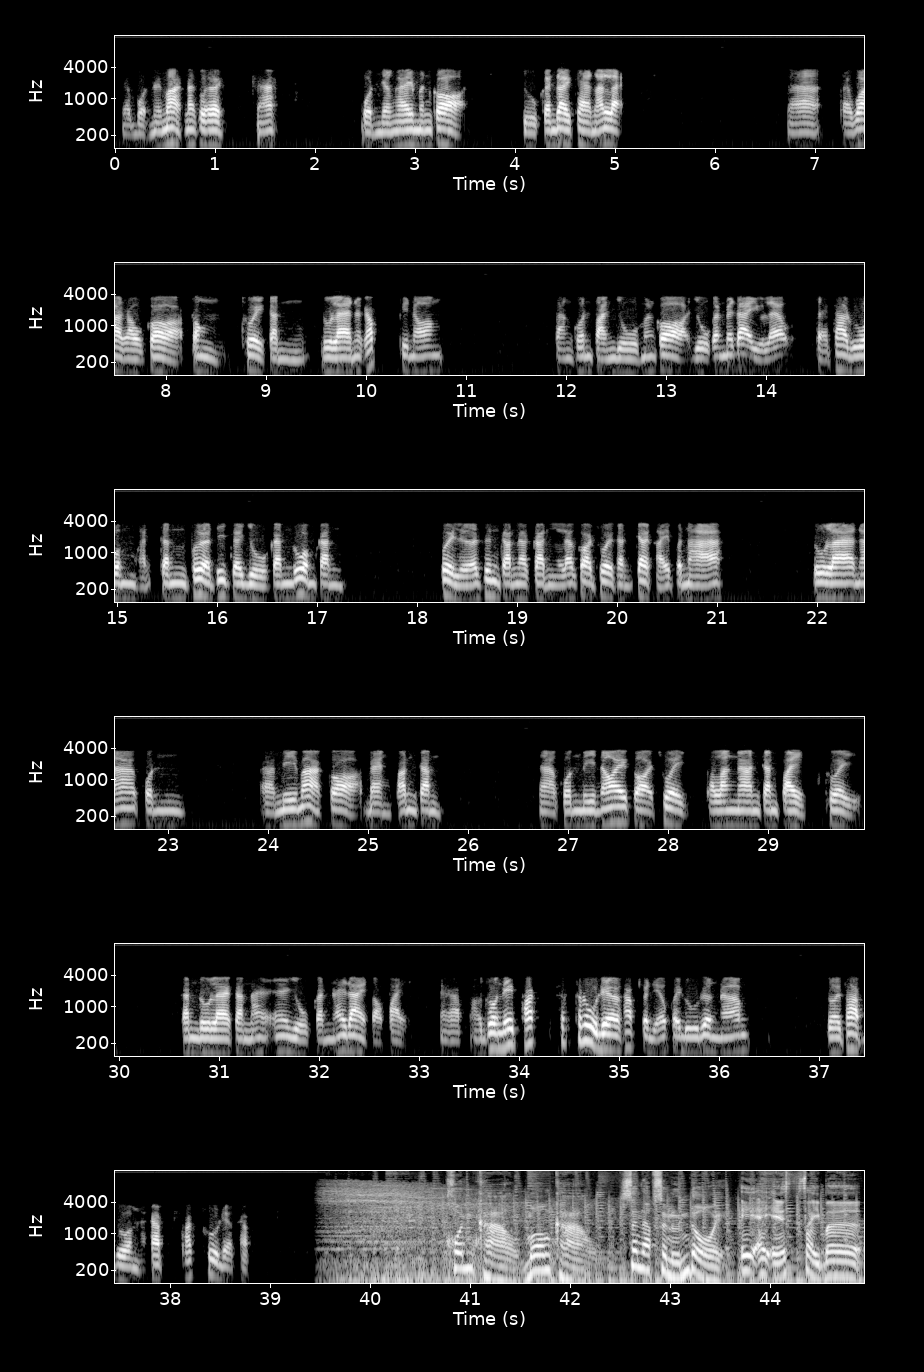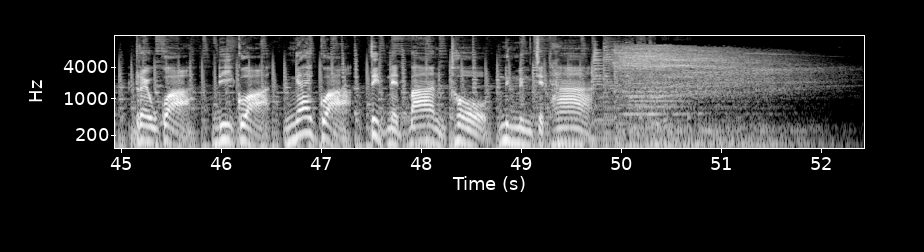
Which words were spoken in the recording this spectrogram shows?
อย่าบ่นไม่มากนักเลยนะบ่นยังไงมันก็อยู่กันได้แค่นั้นแหละ นะแต่ว่าเราก็ต้องช่วยกันดูแลนะครับ พี่น้อง ต่างคนต่างอยู่มันก็อยู่กันไม่ได้อยู่แล้ว แต่ถ้ารวมกันเพื่อที่จะอยู่กันร่วมกันช่วยเหลือซึ่งกันและกัน แล้วก็ช่วยกันแก้ไขปัญหา ดูแลนะ คนมีมากก็แบ่งปันกัน นะคนมีน้อยก็ช่วยพลังงานกันไป ช่วยกันดูแลกันให้ให้อยู่กันให้ได้ต่อไปนะครับ เอาช่วงนี้พักสักครู่เดียวครับไปเดี๋ยวไปดูเรื่องน้ำโดยภาพรวมนะครับ พักครู่เดียวครับ คนข่าวมองข่าว สนับสนุนโดย AIS Fiber เร็วกว่า ดีกว่า ง่ายกว่า ติดเน็ตบ้านโทร1175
